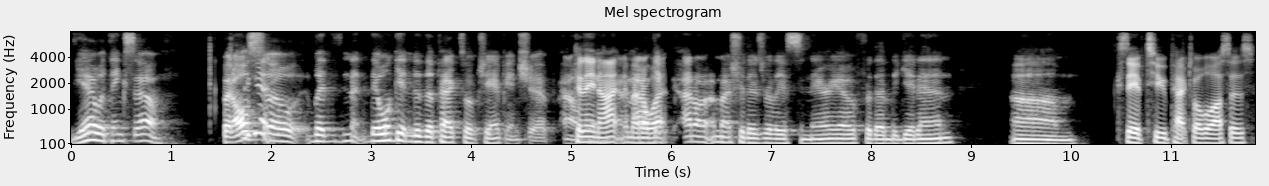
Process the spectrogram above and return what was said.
yeah, I would think so. But also, but n- they won't get into the Pac-12 championship. I Can they not, no matter don't what? think- I don't. I'm not sure. There's really a scenario for them to get in. Um, because they have two Pac-12 losses.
